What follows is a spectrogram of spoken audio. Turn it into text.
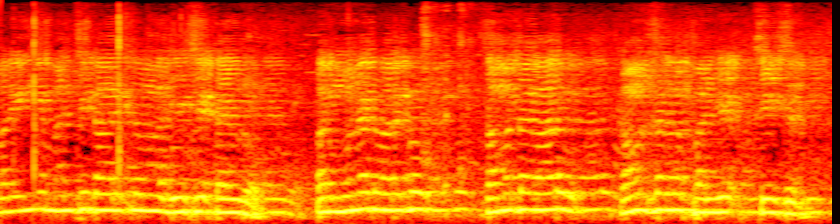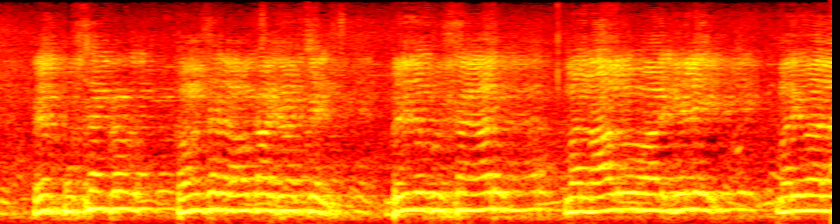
మరి ఇన్ని మంచి కార్యక్రమాలు చేసే టైంలో మరి మొన్నటి వరకు సమత గారు కౌన్సిలర్గా పనిచే చేశారు. రేపు కృష్ణకు కౌన్సిలర్ అవకాశం వచ్చింది. బిరుదు కృష్ణ గారు మన నాలుగు వాడికి వెళ్ళి మరి ఇవాళ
